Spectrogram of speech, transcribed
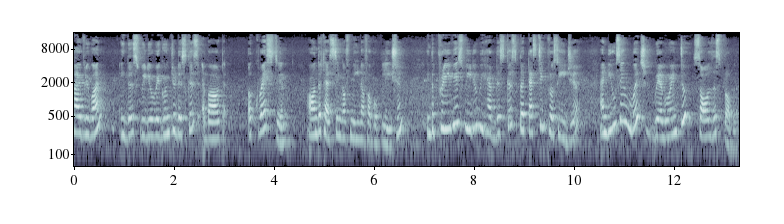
Hi everyone, in this video we're going to discuss about a question on the testing of mean of a population. In the previous video we have discussed the testing procedure and using which we are going to solve this problem.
